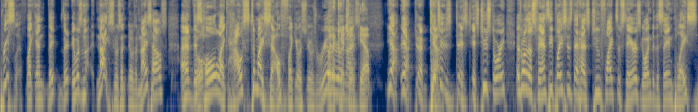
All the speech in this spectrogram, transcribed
priests live. Like, and they, it was nice. It was a it was a nice house. I had this cool. whole like house to myself. Like it was it was really really kitchen, nice. Yep. Yeah, yeah. Uh, kitchen yeah. Is, is it's two story. It's one of those fancy places that has two flights of stairs going to the same place.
